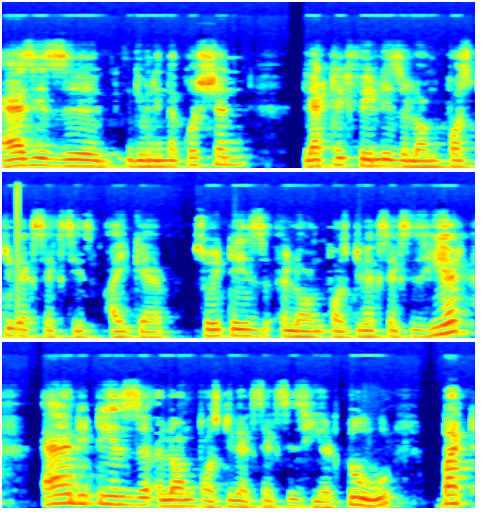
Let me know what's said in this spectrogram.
as is uh, given in the question electric field is along positive x axis i cap so it is along positive x axis here and it is along positive x-axis here too. But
